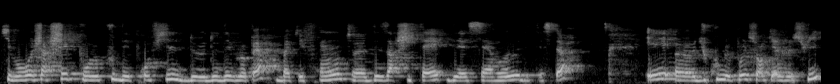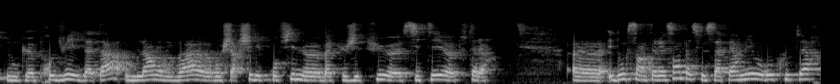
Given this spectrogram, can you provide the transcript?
qui vont rechercher pour le coup des profils de, développeurs, back et front, euh, des architectes, des SRE, des testeurs. Et du coup, le pôle sur lequel je suis, donc produit et data, où là, on va rechercher les profils bah, que j'ai pu citer tout à l'heure. et donc, c'est intéressant parce que ça permet aux recruteurs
